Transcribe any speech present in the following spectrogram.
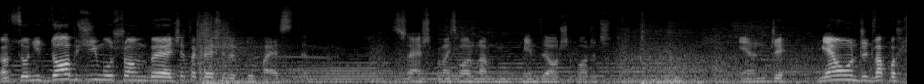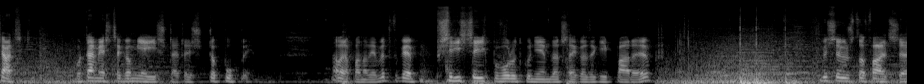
A co oni dobrzy muszą być. Ja taka się, że dupa jest z tym. Strzelają jeszcze co można między oczy włożyć. Między, między dwa pośladki. Bo tam jeszcze go miejsce, to jest do pupy. Dobra panowie, wy tylko przyliście ich powolutku, nie wiem dlaczego, z jakiej pary. Wy się już cofacie.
